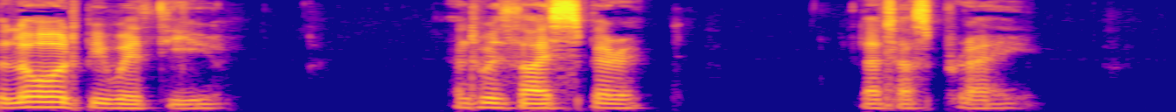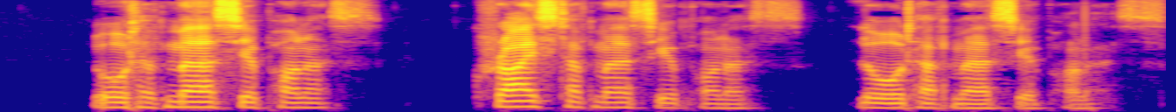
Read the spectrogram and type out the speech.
The Lord be with you, and with thy spirit. Let us pray. Lord, have mercy upon us. Christ, have mercy upon us. Lord, have mercy upon us.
